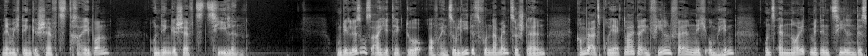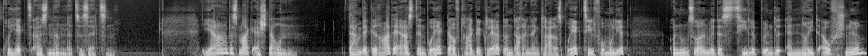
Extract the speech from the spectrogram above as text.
nämlich den Geschäftstreibern und den Geschäftszielen. Um die Lösungsarchitektur auf ein solides Fundament zu stellen, kommen wir als Projektleiter in vielen Fällen nicht umhin, uns erneut mit den Zielen des Projekts auseinanderzusetzen. Ja, das mag erstaunen. Da haben wir gerade erst den Projektauftrag geklärt und darin ein klares Projektziel formuliert, und nun sollen wir das Zielebündel erneut aufschnüren?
